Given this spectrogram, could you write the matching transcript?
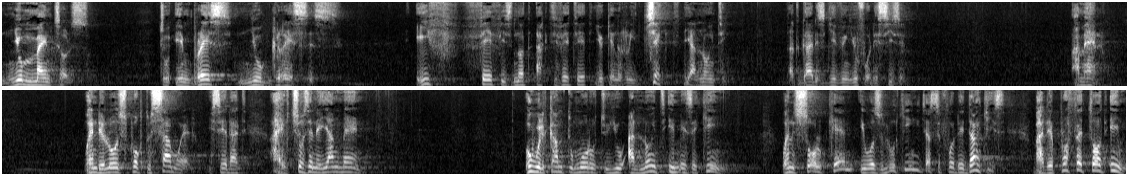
new mantles, to embrace new graces. If faith is not activated, you can reject the anointing that God is giving you for the season. Amen. When the Lord spoke to Samuel, he said that I have chosen a young man who will come tomorrow to you, anoint him as a king. When Saul came, he was looking just for the donkeys. But the prophet told him,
